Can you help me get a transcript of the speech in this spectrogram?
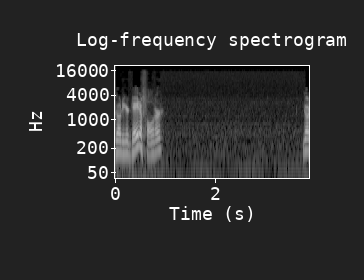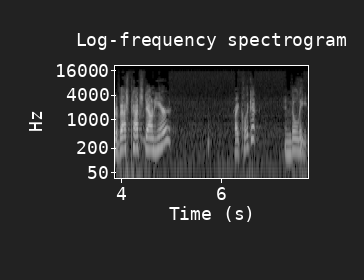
go to your data folder, go to bash patch down here, right click it, and delete.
